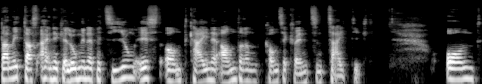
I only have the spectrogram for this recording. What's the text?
damit das eine gelungene Beziehung ist und keine anderen Konsequenzen zeitigt. Und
